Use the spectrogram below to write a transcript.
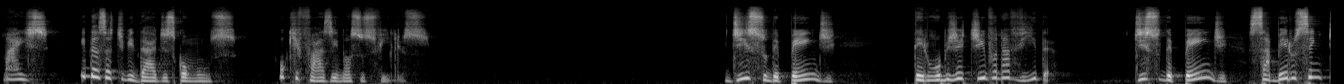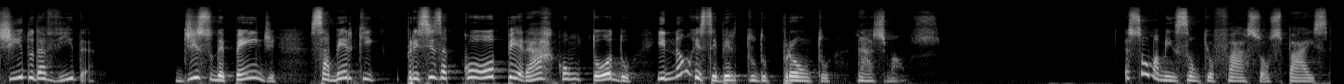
Mas e das atividades comuns? O que fazem nossos filhos? Disso depende ter um objetivo na vida. Disso depende saber o sentido da vida. Disso depende saber que precisa cooperar com o todo e não receber tudo pronto nas mãos. É só uma menção que eu faço aos pais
